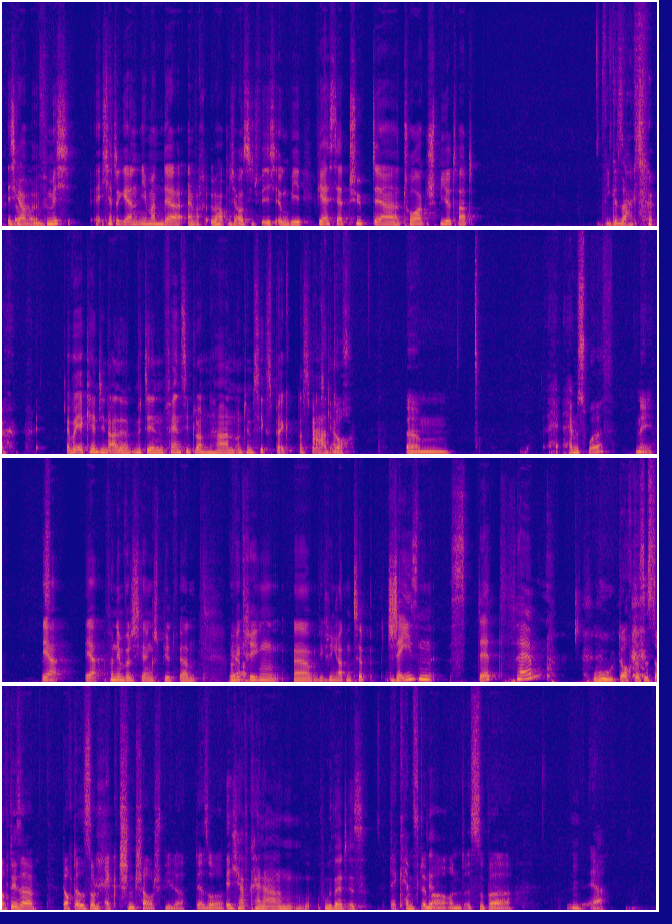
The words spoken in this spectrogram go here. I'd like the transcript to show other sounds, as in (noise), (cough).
Ich glaube, ähm. für mich, ich hätte gern jemanden, der einfach überhaupt nicht aussieht wie ich. Irgendwie, wie heißt der Typ, der Thor gespielt hat? Wie gesagt. Aber ihr kennt ihn alle mit den fancy blonden Haaren und dem Sixpack. Das wäre ah, ich gern. doch. Ähm, Hemsworth? Nee. Ja, ja, von dem würde ich gern gespielt werden. Und ja. wir kriegen, äh, wir kriegen gerade einen Tipp. Jason Statham? Uh, doch, das ist doch dieser, doch, das ist so ein Action-Schauspieler, der so. Ich habe keine Ahnung, who that is. Der kämpft immer der, und ist super, hm. ja,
